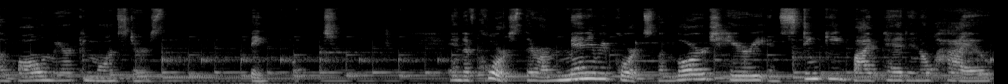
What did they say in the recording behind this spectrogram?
of all American monsters, Bigfoot. And of course, there are many reports of large, hairy, and stinky biped in Ohio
